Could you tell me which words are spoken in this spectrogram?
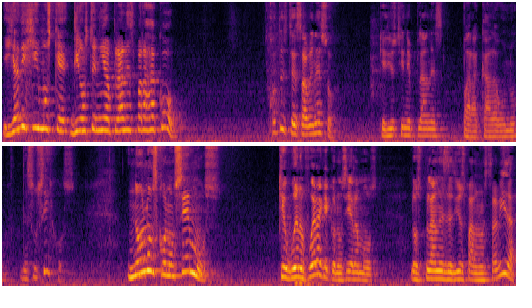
Y ya dijimos que Dios tenía planes para Jacob. ¿Cuántos de ustedes saben eso? Que Dios tiene planes para cada uno de sus hijos. No los conocemos. Qué bueno fuera que conociéramos los planes de Dios para nuestra vida.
